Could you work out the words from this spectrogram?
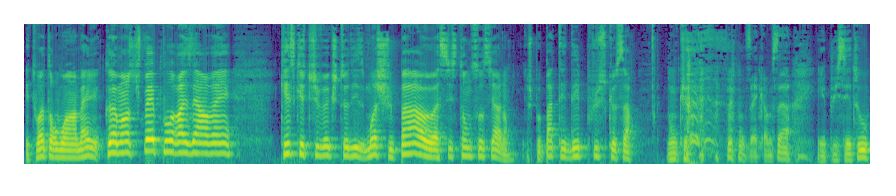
Et toi t'envoies un mail. Comment je fais pour réserver? Qu'est-ce que tu veux que je te dise? Moi je suis pas assistante sociale. Je peux pas t'aider plus que ça. Donc c'est comme ça. Et puis c'est tout.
